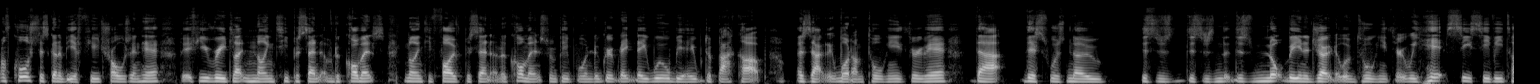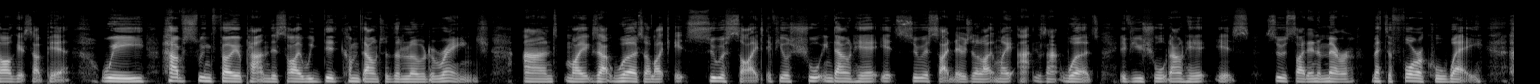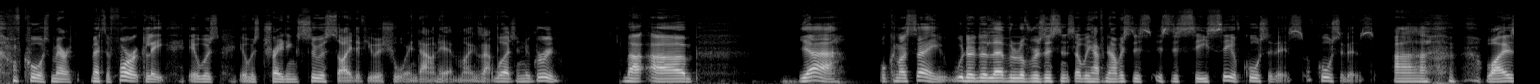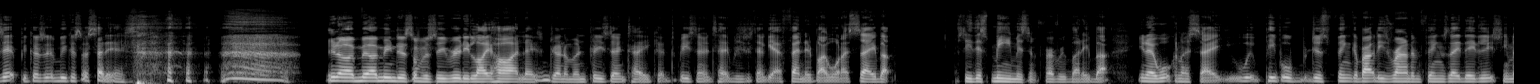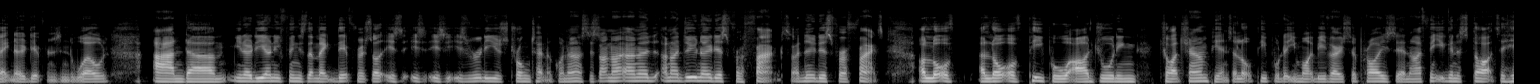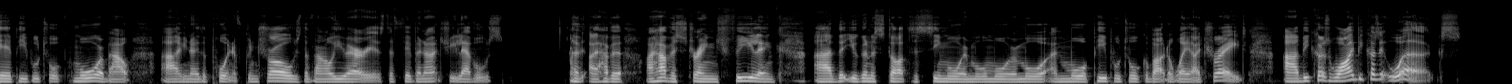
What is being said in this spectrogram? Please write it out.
Of course, there's going to be a few trolls in here, but if you read like 90% of the comments, 95% of the comments from people in the group, they, they will be able to back up exactly what I'm talking you through here, that this was no this is this is this is not being a joke that we're talking through. We hit CCV targets up here. We have swing failure pattern this high. We did come down to the lower the range, and my exact words are like it's suicide. If you're shorting down here, it's suicide. Those are like my exact words. If you short down here, it's suicide in a metaphorical way. of course, metaphorically, it was it was trading suicide if you were shorting down here. My exact words in the group. But um, yeah, what can I say? Are the level of resistance that we have now? Is this is this CC? Of course it is. Of course it is. Uh, why is it? Because because I said it is. you know, I mean, I mean this obviously really light-hearted, ladies and gentlemen. Please don't take it. Please don't take. Please don't get offended by what I say. But see this meme isn't for everybody but you know what can i say? People just think about these random things they, they literally make no difference in the world. And um, you know the only things that make difference is is, is, is really a strong technical analysis. And I, and I and i do know this for a fact. I know this for a fact. A lot of a lot of people are joining chart champions. A lot of people that you might be very surprised in. I think you're going to start to hear people talk more about uh, you know the point of controls the value areas the fibonacci levels I, have a I have a strange feeling uh, that you're going to start to see more and more, and more and more, and more people talk about the way I trade. Uh, because why? Because it works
